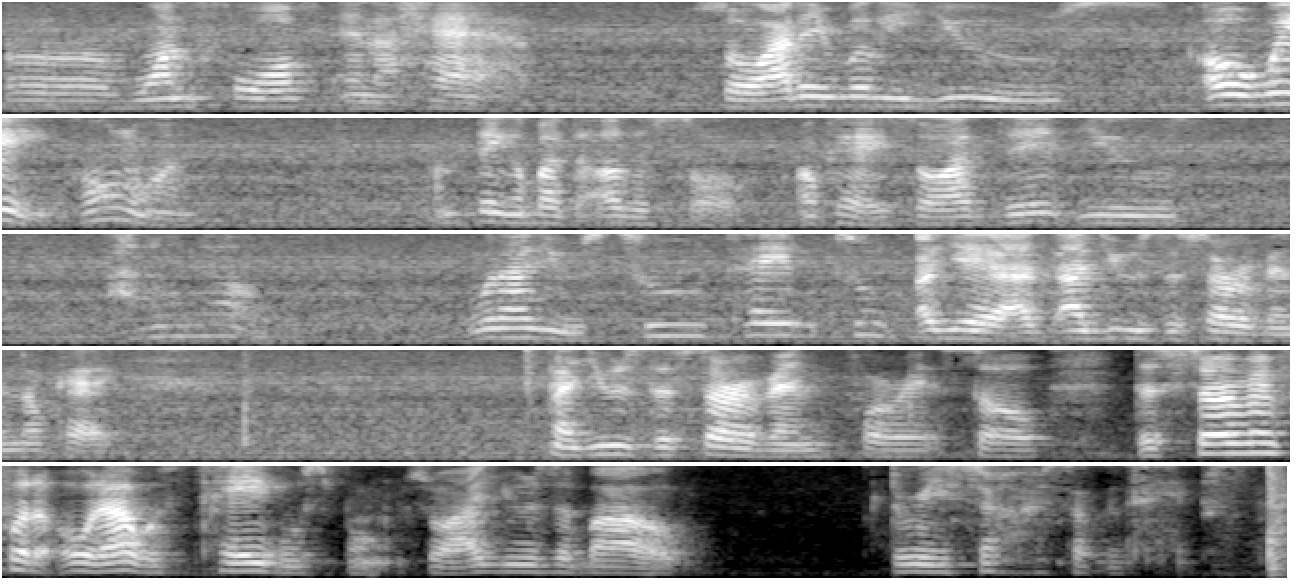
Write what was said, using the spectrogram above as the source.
uh, one fourth and a half. So I didn't really use, oh wait, hold on. I'm thinking about the other salt. Okay, so I did use, I don't know. What I use? Two table, two, uh, yeah, I, I used the serving, okay. I used the serving for it. So the serving for the, oh, that was tablespoon. So I use about three servings of the tablespoon.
